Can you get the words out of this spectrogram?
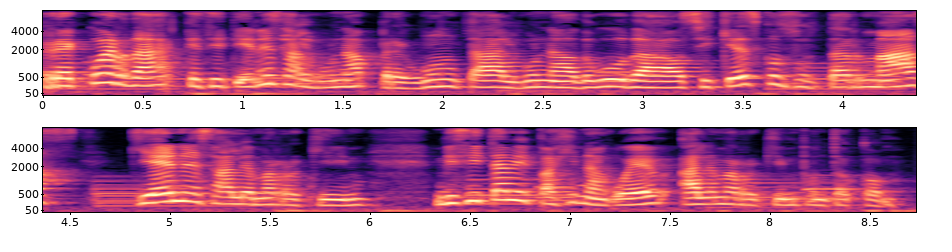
Recuerda que si tienes alguna pregunta, alguna duda o si quieres consultar más quién es Ale Marroquín, visita mi página web alemarroquín.com.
